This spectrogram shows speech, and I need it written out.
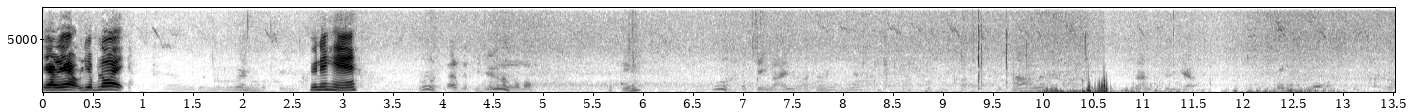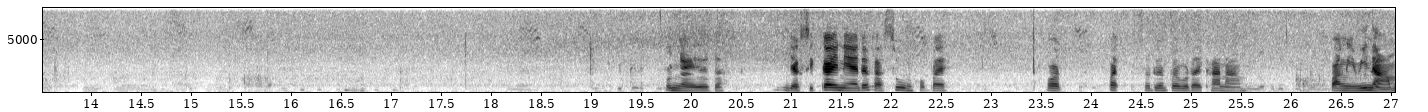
รียบแล้วเรียบร้อย อยู่ในแห ตัวใหญ่เลยจ้ะอยากสิใกล้แน่เด้วยค่ะซูมเข้าไปเพราะไปสะเดือนไปบ่ได้ค่าน้ำฟังนี้มีน้ำ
